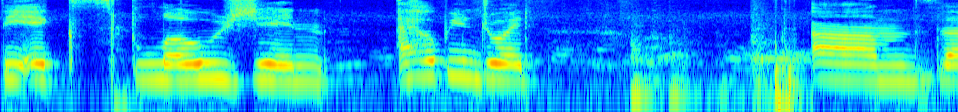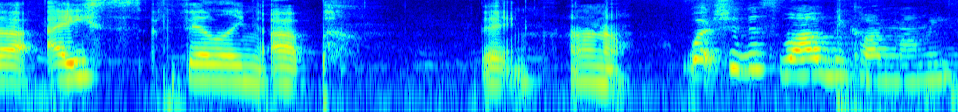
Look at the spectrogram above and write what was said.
the explosion I hope you enjoyed um, the ice filling up thing. I don't know. What should this vlog be called, Mommy?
